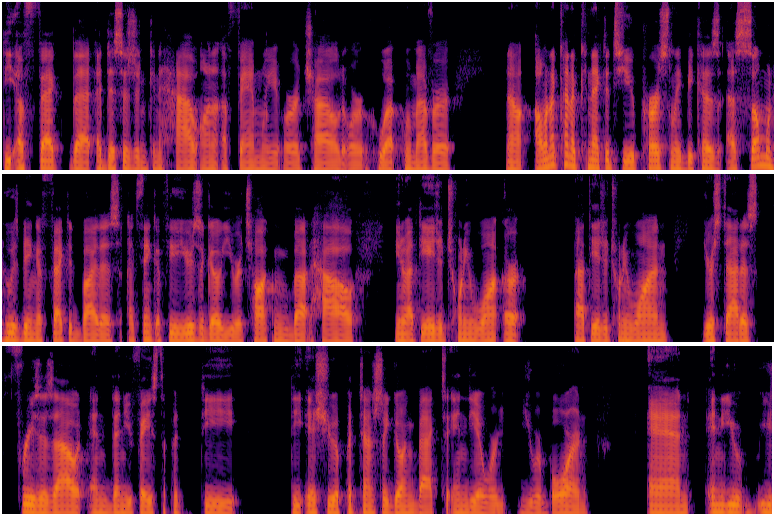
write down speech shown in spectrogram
the effect that a decision can have on a family or a child or whomever now i want to kind of connect it to you personally because as someone who is being affected by this i think a few years ago you were talking about how you know at the age of 21 or at the age of 21 your status freezes out and then you face the the the issue of potentially going back to India where you were born. And and you you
